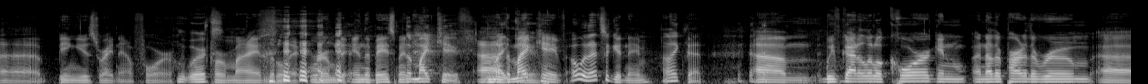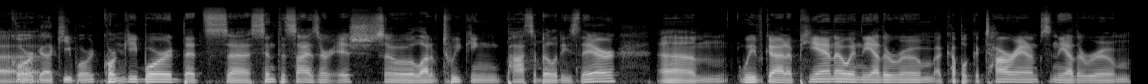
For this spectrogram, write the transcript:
uh, being used right now for works. for my little room in the basement. The Mike Cave. Uh, Mike the Mike Cave. Cave. Oh, that's a good name. I like that. Um, we've got a little Korg in another part of the room. Uh, Korg uh, keyboard. Korg yeah. keyboard that's uh, synthesizer ish, so a lot of tweaking possibilities there. Um, we've got a piano in the other room, a couple guitar amps in the other room,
